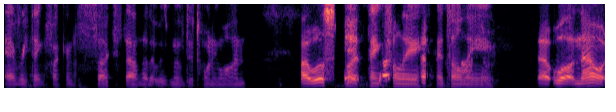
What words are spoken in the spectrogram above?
Everything fucking sucks now that it was moved to 21. I will say, But thankfully, it's only uh, well, now,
